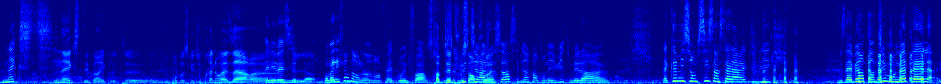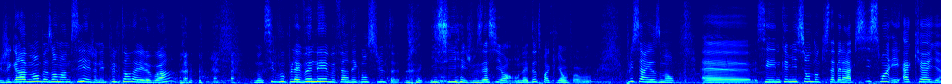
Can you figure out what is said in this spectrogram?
Next. Next, eh ben écoute, euh, je propose que tu prennes au hasard euh, Allez, vas-y. celle-là. On va les faire dans l'ordre en fait pour une fois. Ce sera peut-être plus simple, tirage ouais. au sort, c'est bien quand on est 8, mais là. euh, La commission psy s'installe à la République. Vous avez entendu mon appel. J'ai gravement besoin d'un psy et je n'ai plus le temps d'aller le voir. Donc s'il vous plaît, venez me faire des consultes ici. Et je vous assure, on a deux trois clients pour vous. Plus sérieusement, euh, c'est une commission donc, qui s'appellera Psy Soins et Accueil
